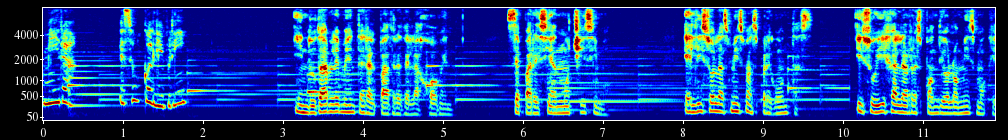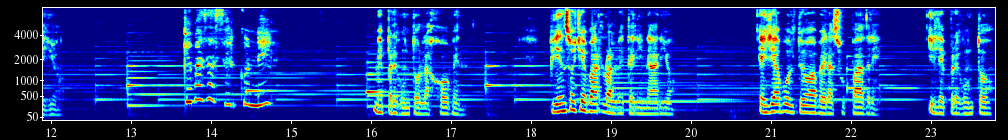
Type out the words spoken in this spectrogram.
mira, es un colibrí. Indudablemente era el padre de la joven. Se parecían muchísimo. Él hizo las mismas preguntas y su hija le respondió lo mismo que yo. ¿Qué vas a hacer con él? Me preguntó la joven. Pienso llevarlo al veterinario. Ella volteó a ver a su padre y le preguntó,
